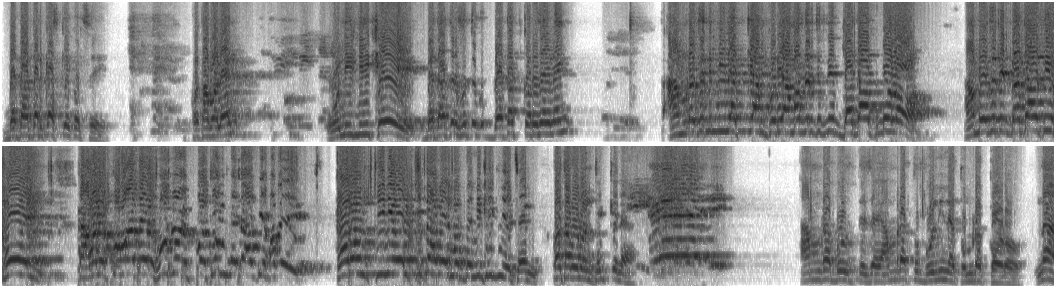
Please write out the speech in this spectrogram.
বেদাতের কাজ কে করছে? কথা বলেন। উনি লিখে বেদাতের সাথে বেদাত করে যায় নাই? আমরা যদি মিলাদ ক্যাম্প করি, আমাদের যদি বেদাত বলো আমরা যদি বেদাতি হই, তাহলে তোমাদের হুজুর প্রথম বেদাতি হবে। কারণ তিনি ওই কিতাবের মধ্যে লিখে দিয়েছেন। কথা বলুন ঠিক কিনা? আমরা বলতে যাই, আমরা তো বলি না তোমরা করো। না,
